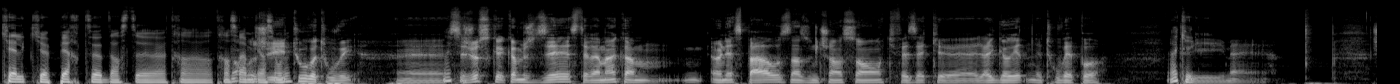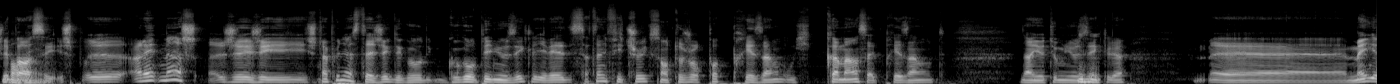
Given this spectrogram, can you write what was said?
quelques pertes dans ce tran- transfert? J'ai tout retrouvé. Euh. C'est juste que, comme je disais, c'était vraiment comme un espace dans une chanson qui faisait que l'algorithme ne trouvait pas. OK. Puis, ben, j'ai Bon, passé. Je- euh, honnêtement, je- j'étais un peu nostalgique de Google, Google Play Music. là. Il y avait certaines features qui sont toujours pas présentes ou qui commencent à être présentes dans YouTube Music. Mhm. là. Euh, mais il y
